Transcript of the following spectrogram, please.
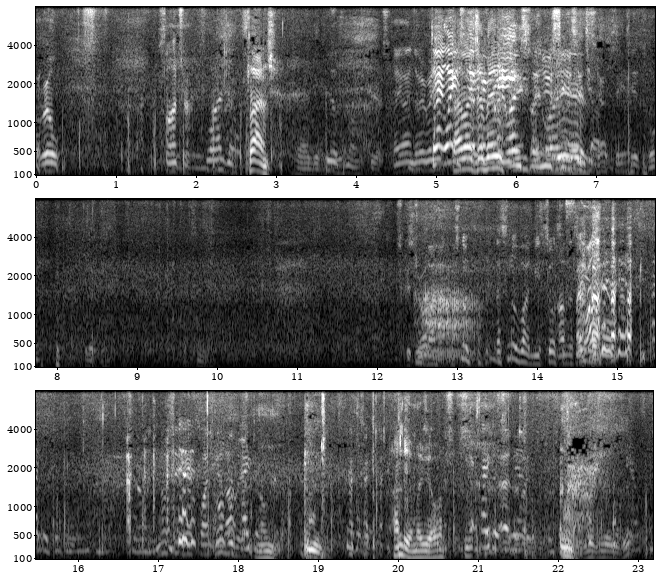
I will. Slancher. Slanger. Slange. Tight Tight legs, everybody. Thanks for you, Susie. That's not what we saw from the mm. Andy, maybe on.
